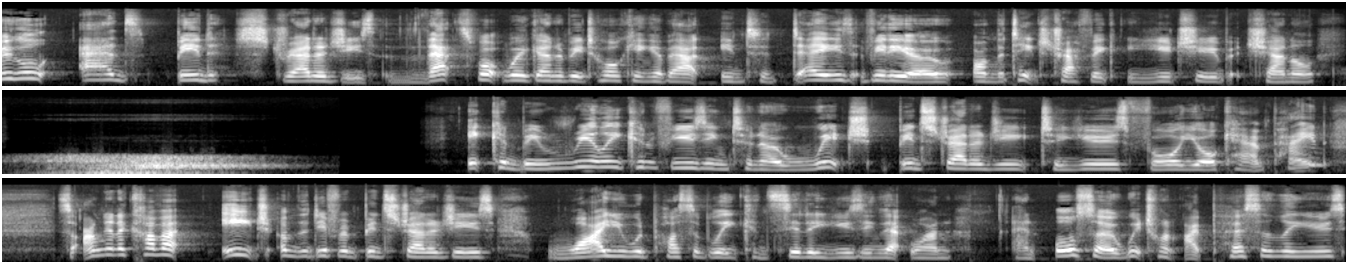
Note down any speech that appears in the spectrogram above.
Google Ads bid strategies. That's what we're going to be talking about in today's video on the Teach Traffic YouTube channel. It can be really confusing to know which bid strategy to use for your campaign. So, I'm going to cover each of the different bid strategies, why you would possibly consider using that one, and also which one I personally use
